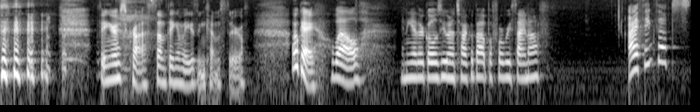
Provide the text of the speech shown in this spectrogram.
Fingers crossed something amazing comes through. Okay, well, any other goals you want to talk about before we sign off? i think that's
